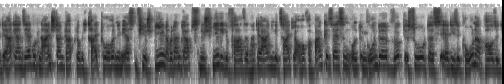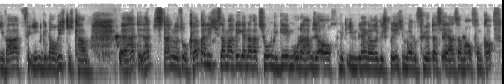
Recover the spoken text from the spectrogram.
der hat ja einen sehr guten Einstand gehabt, glaube ich, drei Tore in den ersten vier Spielen, aber dann gab es eine schwierige Phase. Dann hat er einige Zeit ja auch auf der Bank gesessen und im Grunde wirkt es so, dass er diese Corona-Pause, die war für ihn genau richtig kam. Äh, hat, hat es da nur so körperlich, sag mal, Regeneration gegeben oder haben Sie auch mit ihm längere Gespräche mal geführt, dass er, sag mal, auch vom Kopf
